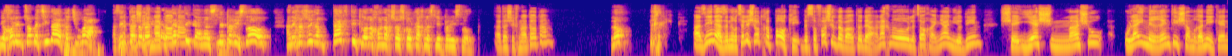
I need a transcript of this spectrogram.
יכול למצוא בצידה את התשובה. אז אם אתה מדבר על טקטיקה ועל slippery slope אני חושב שגם טקטית לא נכון לחשוש כל כך ל slippery slope אתה שכנעת אותם? לא אז הנה, אז אני רוצה לשאול אותך פה, כי בסופו של דבר, אתה יודע, אנחנו לצורך העניין יודעים שיש משהו אולי אינהרנטי שמרני, כן?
